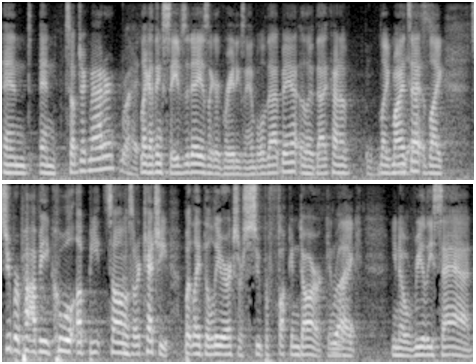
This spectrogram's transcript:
and and subject matter. Right. Like I think Saves the Day is like a great example of that band, like that kind of like mindset Yes. of like super poppy, cool, upbeat songs are catchy, but like the lyrics are super fucking dark and Right. like you know really sad.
